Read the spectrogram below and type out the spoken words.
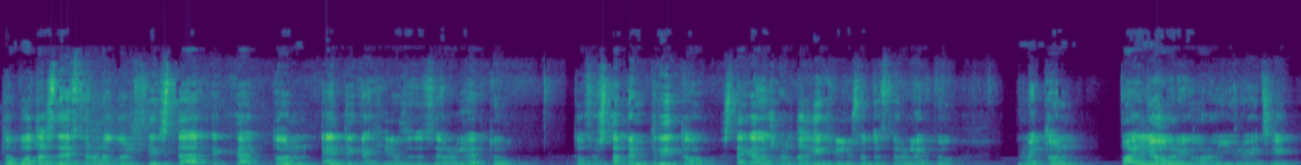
Το Bottas δεύτερο να ακολουθεί στα 111 χιλιοστό δευτερολέπτου. Το Verstappen τρίτο στα 142 χιλιοστό δευτερολέπτου με τον παλιό γρήγορο γύρο, έτσι.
